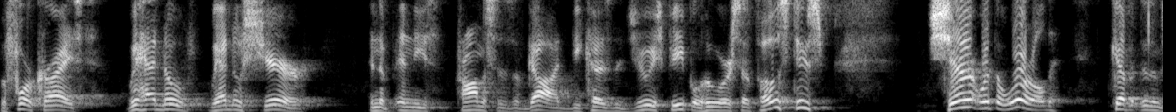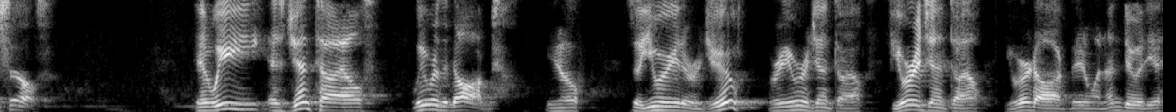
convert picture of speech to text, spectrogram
before Christ, we had no, we had no share in the, in these promises of God because the Jewish people who were supposed to share it with the world kept it to themselves. And we, as Gentiles, we were the dogs, you know. So you were either a Jew or you were a Gentile. If you were a Gentile, you were a dog. They didn't want nothing to do with you.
